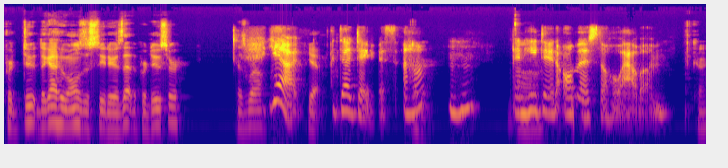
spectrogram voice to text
produ- the guy who owns the studio is that the producer as well? Yeah. Yeah. Doug Davis. Uh huh. Okay. hmm And he Um, did almost the whole album. Okay.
